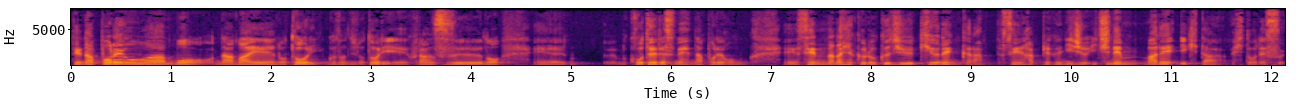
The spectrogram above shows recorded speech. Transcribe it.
で、ナポレオンはもう名前の通り、ご存知の通り、えー、フランスの、えー、皇帝ですね、ナポレオン、え、1769年から1821年まで生きた人です。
